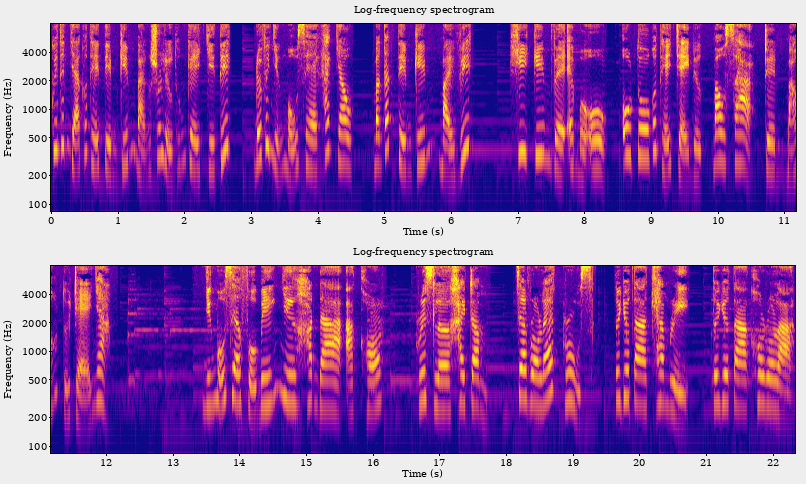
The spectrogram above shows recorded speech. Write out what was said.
quý thính giả có thể tìm kiếm bảng số liệu thống kê chi tiết đối với những mẫu xe khác nhau bằng cách tìm kiếm bài viết Khi kim về MO, ô tô có thể chạy được bao xa trên báo tuổi trẻ nha. Những mẫu xe phổ biến như Honda Accord, Chrysler 200, Chevrolet Cruze, Toyota Camry, Toyota Corolla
